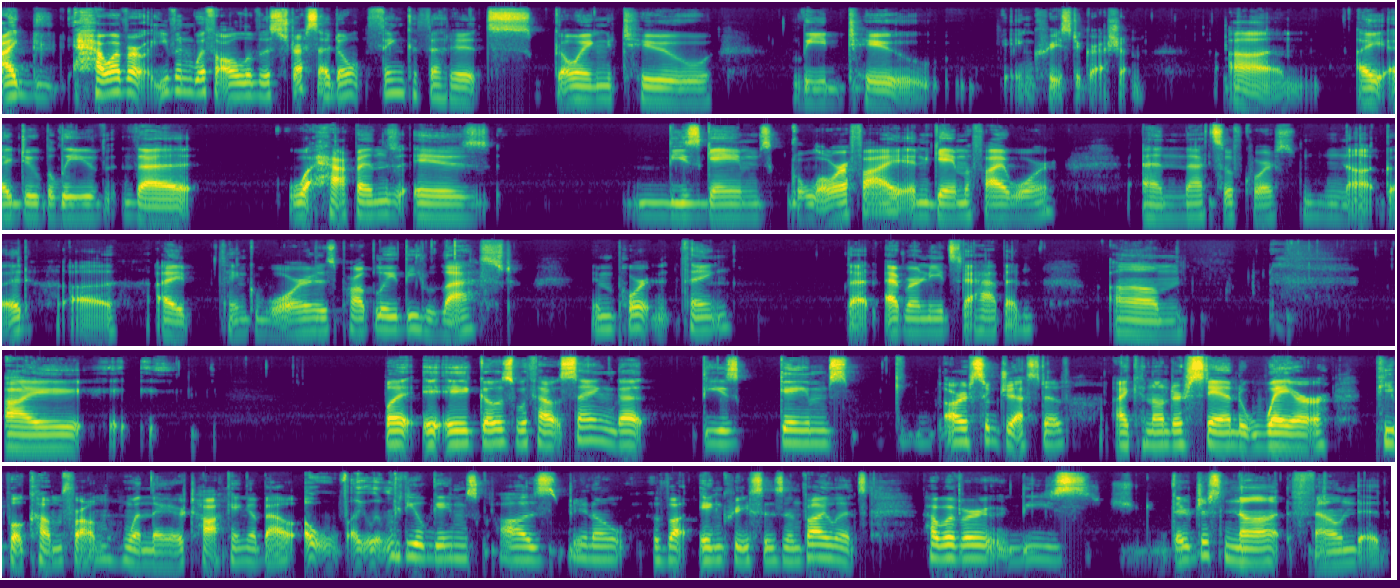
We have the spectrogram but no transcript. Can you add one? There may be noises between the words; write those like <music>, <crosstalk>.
I, however, even with all of the stress, I don't think that it's going to lead to increased aggression. Um, I, I do believe that what happens is these games glorify and gamify war and that's of course not good. Uh, I think war is probably the last important thing that ever needs to happen. Um, I, but it, it goes without saying that these games are suggestive. I can understand where people come from when they are talking about oh violent video games cause you know increases in violence However, these they're just not founded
